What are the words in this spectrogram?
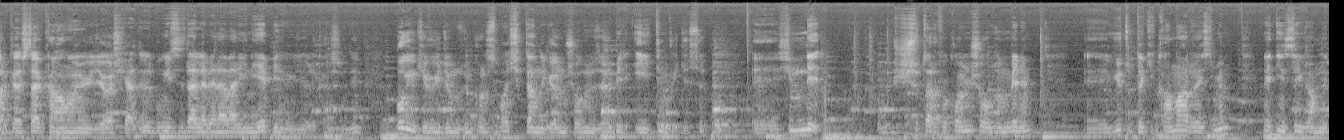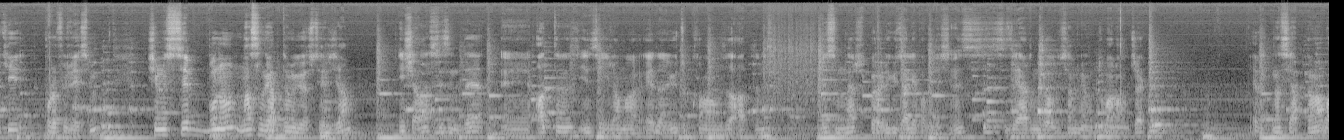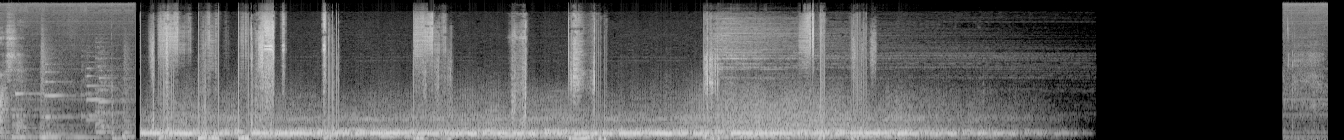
Arkadaşlar kanalıma videoya hoş geldiniz. Bugün sizlerle beraber yine yepyeni bir video ile karşınızdayım. Bugünkü videomuzun konusu başlıktan da görmüş olduğunuz üzere bir eğitim videosu. Ee, şimdi şu tarafa koymuş olduğum benim e, YouTube'daki kanal resmim ve Instagram'daki profil resmim. Şimdi size bunu nasıl yaptığımı göstereceğim. İnşallah sizin de e, attığınız Instagram'a ya da YouTube kanalınıza attığınız resimler böyle güzel yapabilirsiniz. Size yardımcı olursam ne mutlu bana olacak. Evet nasıl yaptığıma başlayalım.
